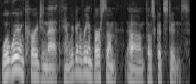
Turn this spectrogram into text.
well, we're encouraging that, and we're going to reimburse them, um, those good students.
